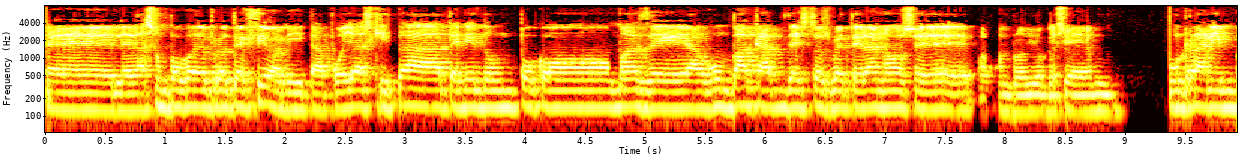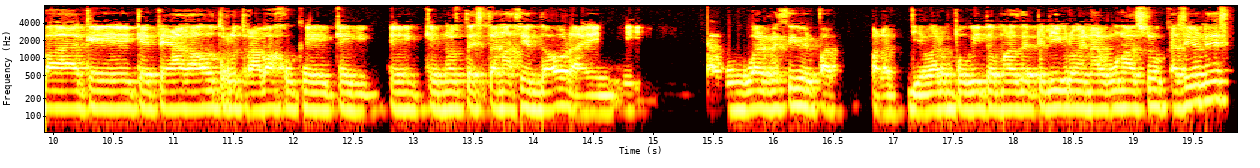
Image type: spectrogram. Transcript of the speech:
eh, le das un poco de protección y te apoyas quizá teniendo un poco más de algún backup de estos veteranos, eh, por ejemplo, yo que sé, un running back que, te haga otro trabajo que, que, no te están haciendo ahora y, y algún wide receiver para llevar un poquito más de peligro en algunas ocasiones.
